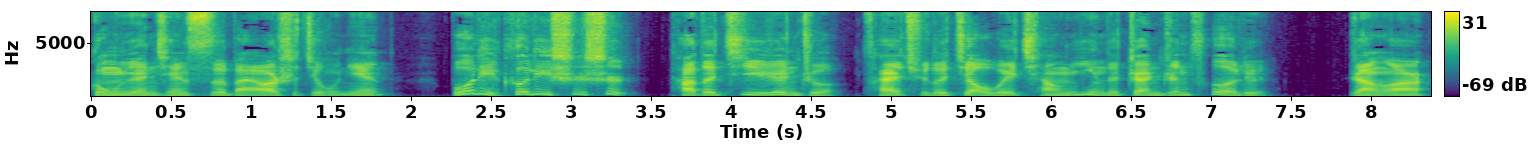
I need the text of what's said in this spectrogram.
公元前四百二十九年，伯里克利逝世。他的继任者采取了较为强硬的战争策略。然而，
